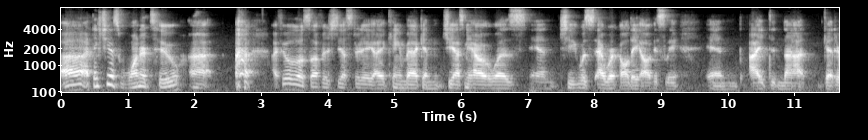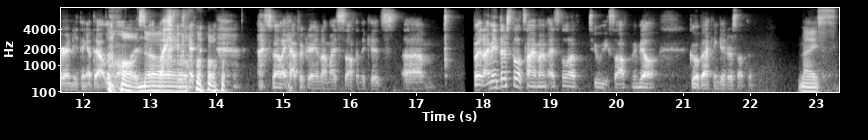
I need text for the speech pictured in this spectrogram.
Uh, I think she has one or two. Uh, I feel a little selfish. Yesterday, I came back and she asked me how it was, and she was at work all day, obviously, and I did not get her anything at the outlet mall. Oh I spent, like- no. I spent like half a grand on myself and the kids. Um, but I mean, there's still time. I, I still have two weeks off. Maybe I'll go back and get her something. nice.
